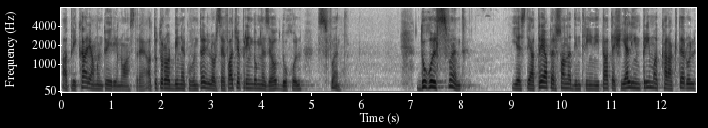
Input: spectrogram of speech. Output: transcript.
aplicarea mântuirii noastre, a tuturor binecuvântărilor, se face prin Dumnezeu Duhul Sfânt. Duhul Sfânt este a treia persoană din Trinitate și El imprimă caracterul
